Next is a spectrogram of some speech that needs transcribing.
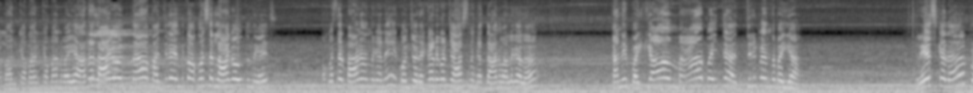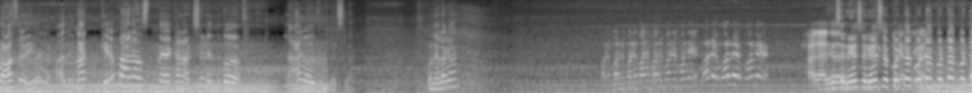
కమాన్ కమాన్ కమాన్ భయ్యా. అన్న లాగ్ అవుతుందా? మధ్యలో ఎందుకు ఒక్కోసారి లాగ్ అవుతుంది గైస్ ఒక్కోసారి బాగానే ఉంది కానీ కొంచెం రికార్డ్ కూడా చేస్తున్నాం కదా దాని వల్ల గల. కానీ భయ్యా మ్యాప్ అయితే అదిరిపోయింది భయ్యా. రేస్ కదా ప్రాసెస్ అది నాకు గేమ్ బాగానే వస్తుంది కానీ అటు సైడ్ ఎందుకో లాగ్ అవుతుంది అసలు. పోనీ ఎలాగా? రేసు రేసు కొట్ట కొట్ట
